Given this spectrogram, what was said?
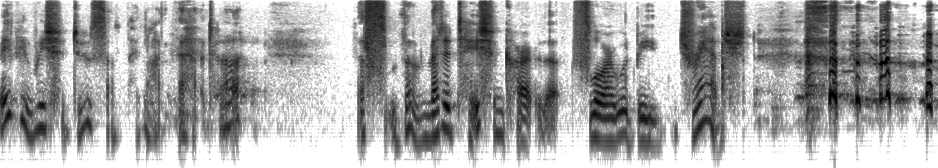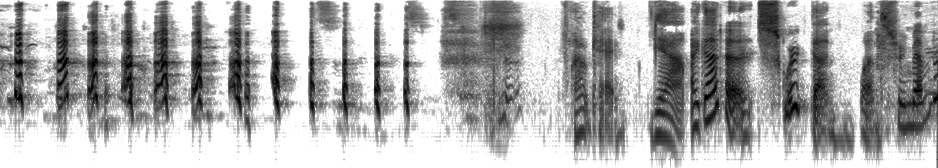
Maybe we should do something like that, huh? The, the meditation car, the floor would be drenched. okay. Yeah, I got a squirt gun once, remember?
